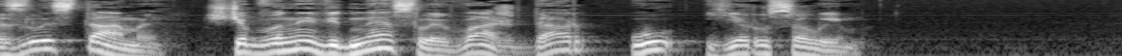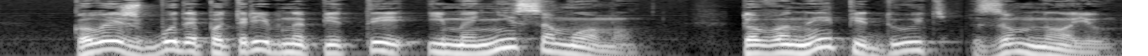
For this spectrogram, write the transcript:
з листами, щоб вони віднесли ваш дар у Єрусалим. Коли ж буде потрібно піти і мені самому, то вони підуть зо мною.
